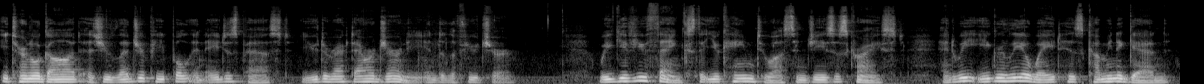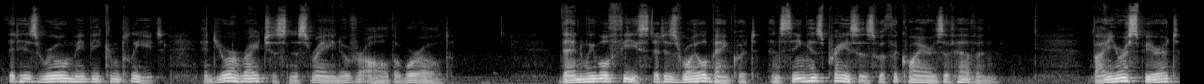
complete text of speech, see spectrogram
Eternal God, as you led your people in ages past, you direct our journey into the future. We give you thanks that you came to us in Jesus Christ, and we eagerly await his coming again, that his rule may be complete, and your righteousness reign over all the world. Then we will feast at his royal banquet and sing his praises with the choirs of heaven. By your Spirit,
